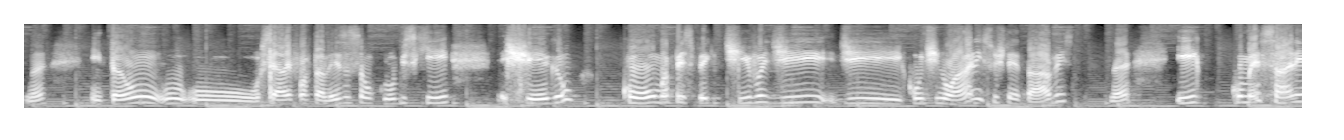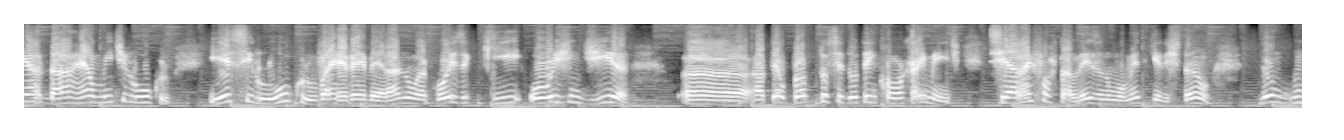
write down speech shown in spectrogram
Né? Então, o, o Ceará e Fortaleza são clubes que chegam com uma perspectiva de, de continuarem sustentáveis né? e começarem a dar realmente lucro. E esse lucro vai reverberar numa coisa que hoje em dia uh, até o próprio torcedor tem que colocar em mente. Ceará e Fortaleza, no momento que eles estão, não, não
